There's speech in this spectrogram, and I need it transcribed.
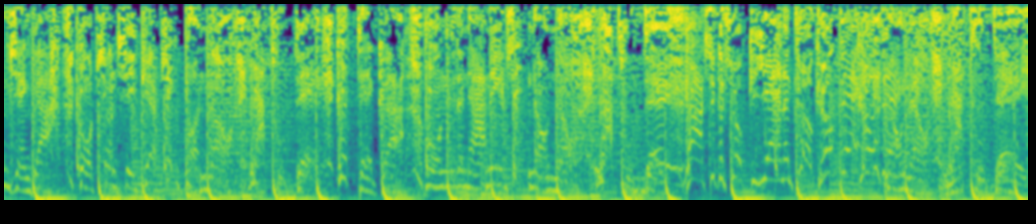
언젠가 꽃천지겠지 not today 그때가 오늘은 no no. Not today. 좋기에는 더 그때 그때 no no not today.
